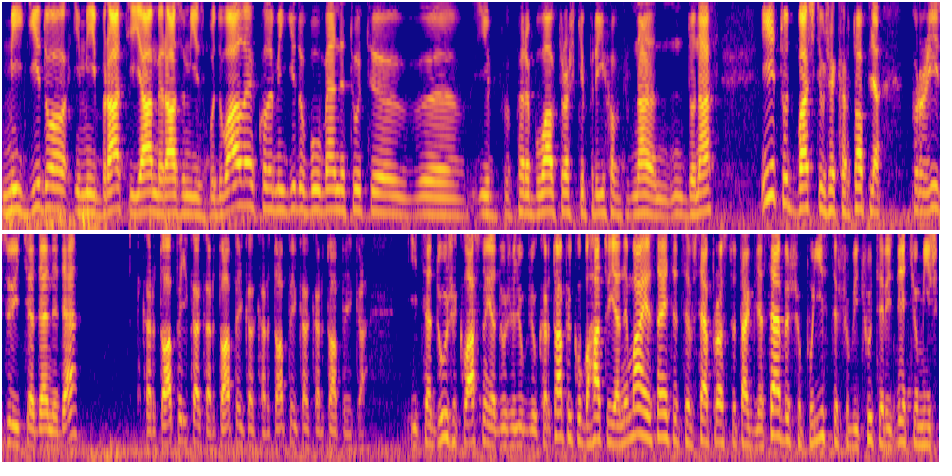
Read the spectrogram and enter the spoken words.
мій дідо і мій брат, і я ми разом її збудували. Коли мій дідо був у мене тут е, е, і перебував, трошки приїхав на, до нас. І тут, бачите, вже картопля прорізується де-не-де. Картопелька, картопелька, картопелька, картопелька. І це дуже класно, я дуже люблю картопельку. Багато я не маю. Знаєте, це все просто так для себе, щоб поїсти, щоб відчути різницю між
